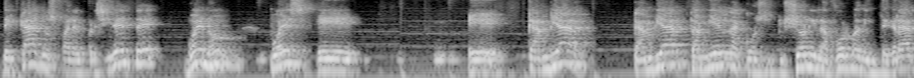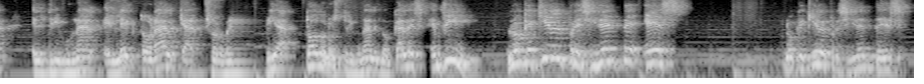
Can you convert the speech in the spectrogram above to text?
de callos para el presidente, bueno, pues eh, eh, cambiar, cambiar también la constitución y la forma de integrar el tribunal electoral que absorbería todos los tribunales locales. En fin, lo que quiere el presidente es, lo que quiere el presidente es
